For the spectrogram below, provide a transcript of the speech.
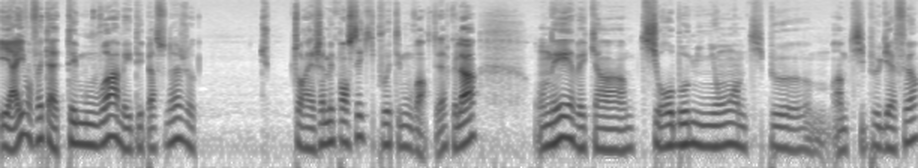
et arrive en fait à t'émouvoir avec des personnages que tu t'aurais jamais pensé qu'ils pouvaient t'émouvoir. C'est-à-dire que là, on est avec un petit robot mignon, un petit peu, un petit peu gaffeur,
